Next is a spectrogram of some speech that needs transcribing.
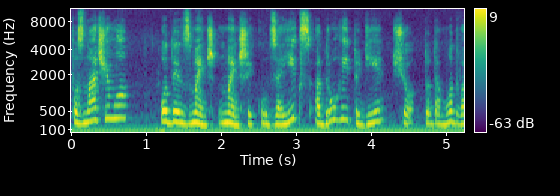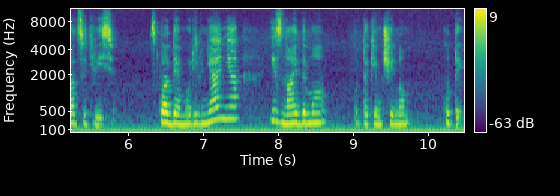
Позначимо один зменш, менший кут за х, а другий тоді що? Додамо 28. Складемо рівняння і знайдемо таким чином кути.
